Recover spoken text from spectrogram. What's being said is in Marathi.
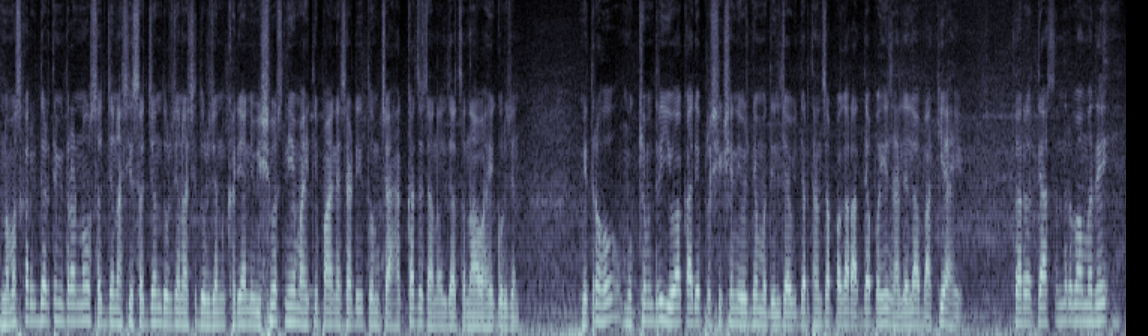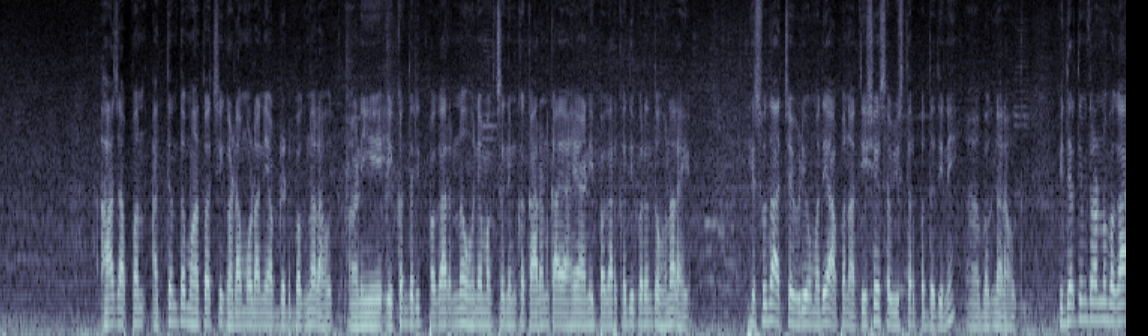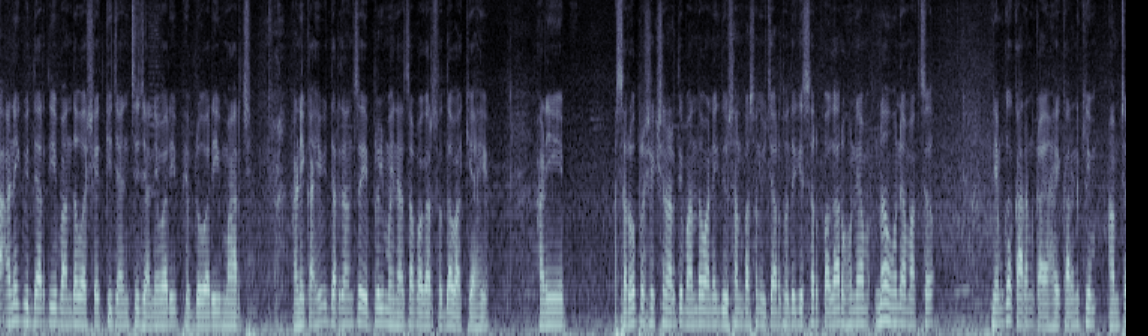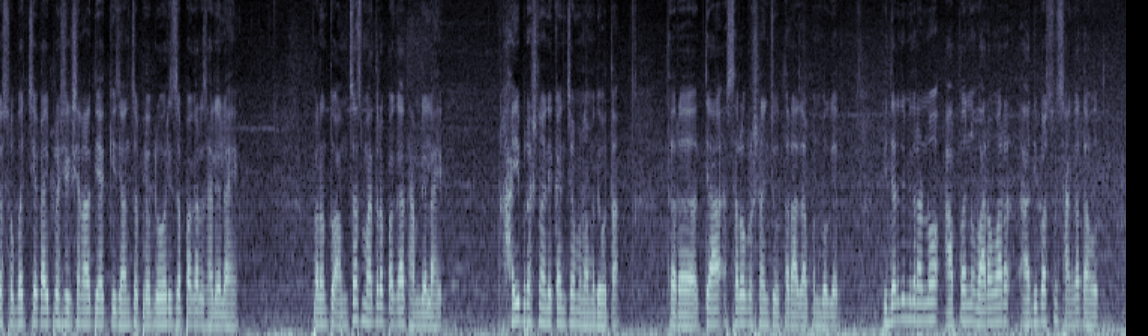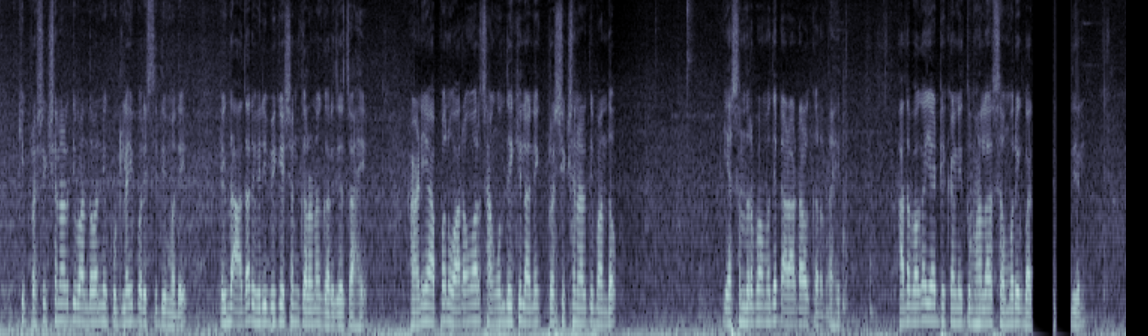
नमस्कार विद्यार्थी मित्रांनो सज्जनाशी सज्जन दुर्जनाशी दुर्जन खरी आणि विश्वसनीय माहिती पाहण्यासाठी तुमच्या हक्काचं चॅनल ज्याचं नाव आहे गुरुजन. मित्र हो मुख्यमंत्री युवा कार्य प्रशिक्षण योजनेमधील ज्या विद्यार्थ्यांचा पगार अद्यापही झालेला बाकी आहे तर त्या संदर्भामध्ये आज आपण अत्यंत महत्त्वाची घडामोड आणि अपडेट बघणार आहोत आणि एकंदरीत पगार न होण्यामागचं नेमकं कारण काय आहे आणि पगार कधीपर्यंत होणार आहे हे सुद्धा आजच्या व्हिडिओमध्ये आपण अतिशय सविस्तर पद्धतीने बघणार आहोत. विद्यार्थी मित्रांनो बघा अनेक विद्यार्थी बांधव असे आहेत की ज्यांचे जानेवारी फेब्रुवारी मार्च आणि काही विद्यार्थ्यांचं एप्रिल महिन्याचा पगारसुद्धा बाकी आहे. आणि सर्व प्रशिक्षणार्थी बांधव अनेक दिवसांपासून विचारत होते की सर पगार होण्या न होण्यामागचं नेमकं कारण काय आहे? कारण की आमच्यासोबतचे काही प्रशिक्षणार्थी आहेत की ज्यांचं फेब्रुवारीचा पगार झालेला आहे. परंतु आमचाच मात्र पगार थांबलेला आहे. हाही प्रश्न अनेकांच्या मनामध्ये होता. तर त्या सर्व प्रश्नांची उत्तर आज आपण बघूयात. विद्यार्थी मित्रांनो आपण वारंवार आधीपासून सांगत आहोत की प्रशिक्षणार्थी बांधवांनी कुठल्याही परिस्थितीमध्ये एकदा आधार व्हेरिफिकेशन करणं गरजेचं आहे. आणि आपण वारंवार सांगून देखील अनेक प्रशिक्षणार्थी बांधव या संदर्भामध्ये टाळाटाळ करत आहेत. आता बघा या ठिकाणी तुम्हाला समोर एक बातमी दिसेल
